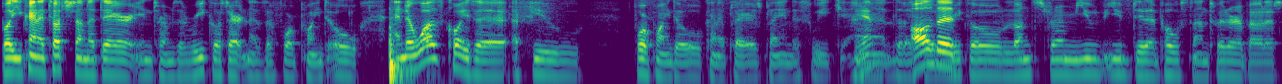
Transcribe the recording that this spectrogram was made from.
But you kind of touched on it there in terms of Rico starting as a 4.0, and there was quite a, a few 4.0 kind of players playing this week. Yeah. uh, All the- Rico Lundstram. You you did a post on Twitter about it.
